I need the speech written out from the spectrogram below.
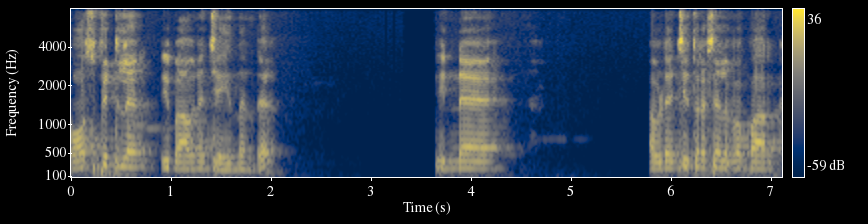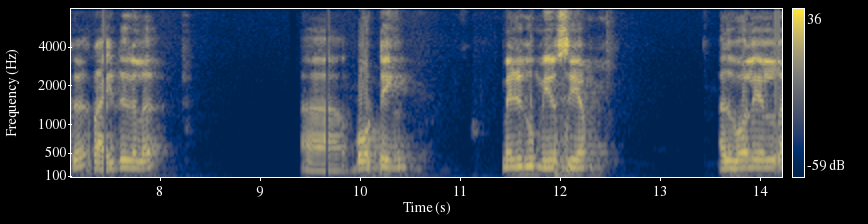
ഹോസ്പിറ്റൽ വിഭാവനം ചെയ്യുന്നുണ്ട്. പിന്നെ അവിടെ ചിത്രശലഭ പാർക്ക് റൈഡുകൾ ബോട്ടിംഗ് മെഴുകു മ്യൂസിയം അതുപോലെയുള്ള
